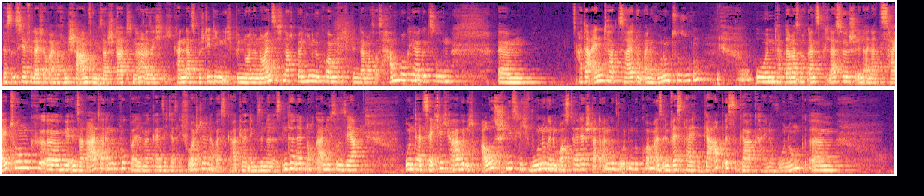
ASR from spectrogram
Das ist ja vielleicht auch einfach ein Charme von dieser Stadt. Ne? Also ich, ich kann das bestätigen. Ich bin 99 nach Berlin gekommen. Ich bin damals aus Hamburg hergezogen. Ähm, hatte einen Tag Zeit, um eine Wohnung zu suchen und habe damals noch ganz klassisch in einer Zeitung äh, mir Inserate angeguckt, weil man kann sich das nicht vorstellen, aber es gab ja in dem Sinne das Internet noch gar nicht so sehr. Und tatsächlich habe ich ausschließlich Wohnungen im Ostteil der Stadt angeboten bekommen. Also im Westteil gab es gar keine Wohnung. Ähm,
